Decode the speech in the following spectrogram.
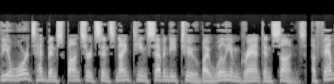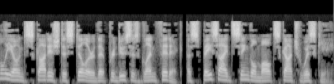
The awards had been sponsored since 1972 by William Grant & Sons, a family-owned Scottish distiller that produces Glenfiddich, a Speyside single malt Scotch whisky.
